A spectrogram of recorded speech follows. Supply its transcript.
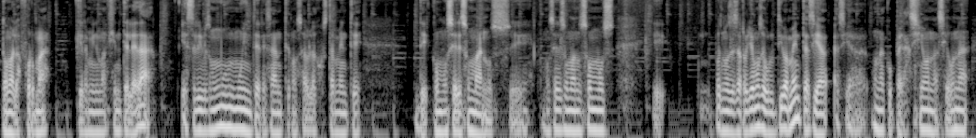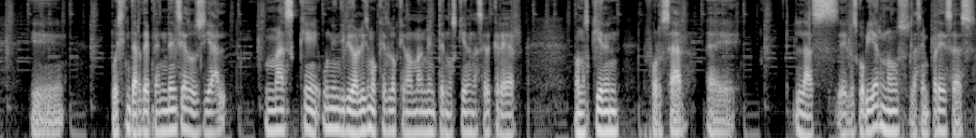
toma la forma que la misma gente le da. Este libro es muy muy interesante. Nos habla justamente de cómo seres humanos, eh, como seres humanos somos, eh, pues nos desarrollamos evolutivamente hacia, hacia una cooperación, hacia una eh, pues interdependencia social, más que un individualismo que es lo que normalmente nos quieren hacer creer o nos quieren forzar las, los gobiernos, las empresas,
